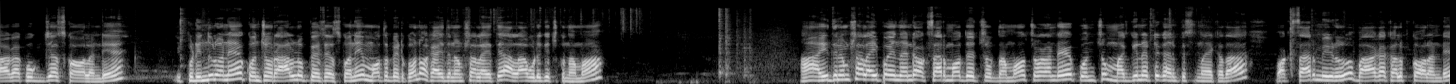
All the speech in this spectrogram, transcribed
బాగా కుక్ చేసుకోవాలండి. ఇప్పుడు ఇందులోనే కొంచెం రాళ్ళు ఉప్పు వేసేసుకొని మూత పెట్టుకొని ఒక ఐదు నిమిషాలు అయితే అలా ఉడికించుకుందాము. ఐదు నిమిషాలు అయిపోయిందండి. ఒకసారి మూత చూద్దాము. చూడండి కొంచెం మగ్గినట్టుగా అనిపిస్తున్నాయి కదా. ఒకసారి మీరు బాగా కలుపుకోవాలండి.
